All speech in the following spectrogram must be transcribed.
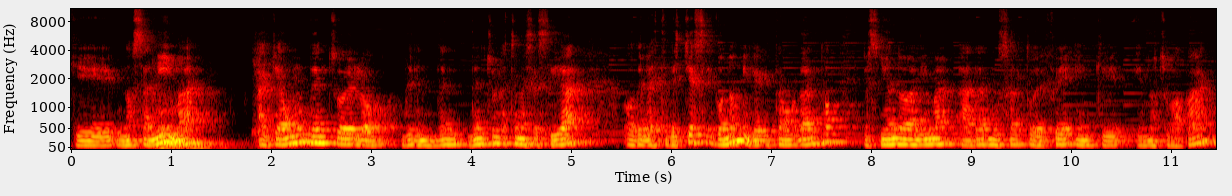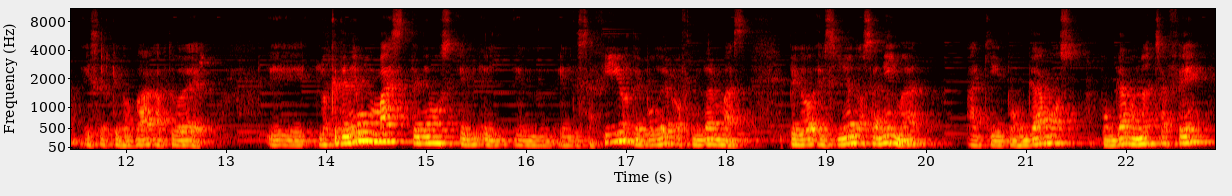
que nos anima a que aún dentro de, lo, de, dentro de nuestra necesidad o de la estrechez económica que estamos dando, el Señor nos anima a dar un salto de fe en que nuestro papá es el que nos va a proveer. Eh, los que tenemos más tenemos el, el, el, desafío de poder ofrendar más, pero el Señor nos anima a que pongamos, pongamos nuestra fe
